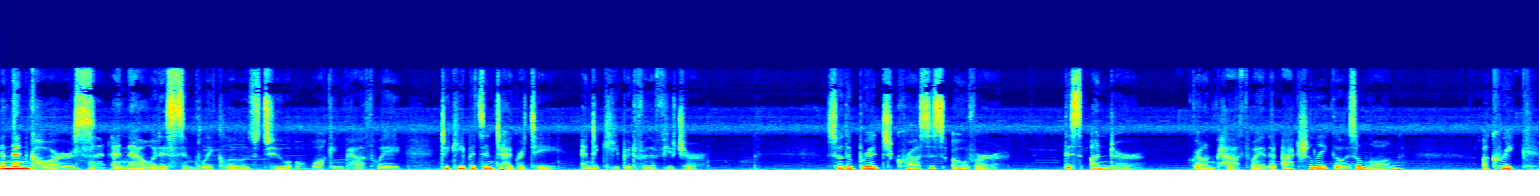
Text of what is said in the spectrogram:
and then cars, and now it is simply closed to a walking pathway to keep its integrity and to keep it for the future. So the bridge crosses over this underground pathway that actually goes along a creek,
